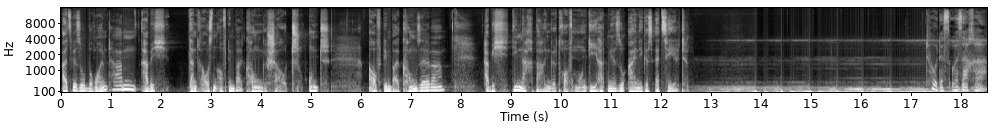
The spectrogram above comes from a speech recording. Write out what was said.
als wir so beräumt haben, habe ich dann draußen auf dem Balkon geschaut. Und auf dem Balkon selber habe ich die Nachbarin getroffen und die hat mir so einiges erzählt. Todesursache,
